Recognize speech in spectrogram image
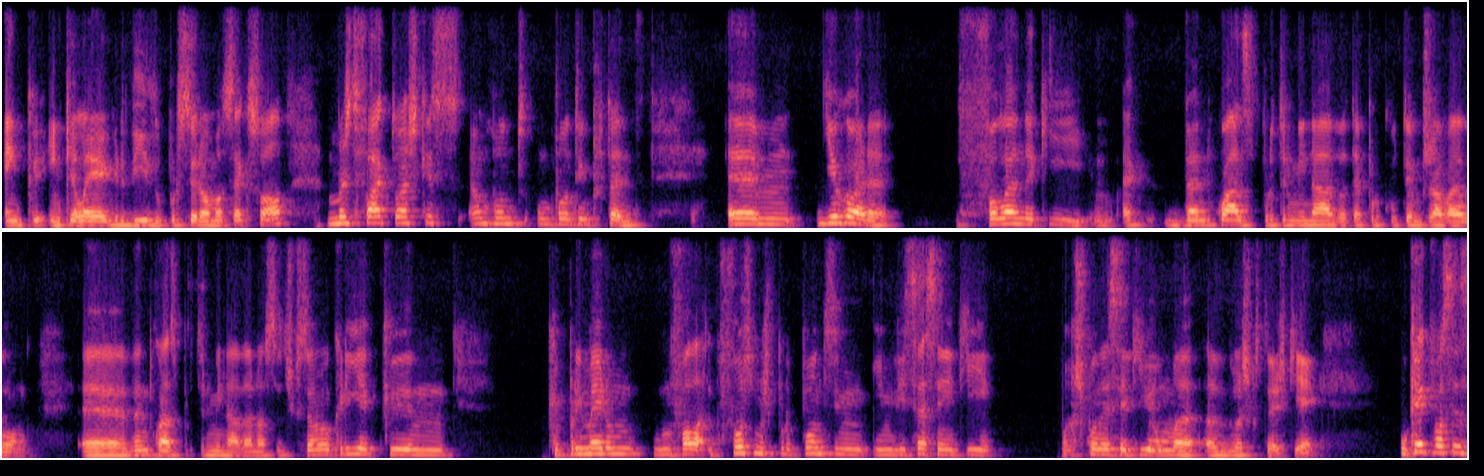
em que, em que ele é agredido por ser homossexual, mas de facto acho que esse é um ponto, um ponto importante. Um, e agora, falando aqui, eh, dando quase por terminado, até porque o tempo já vai longo, uh, dando quase por terminada a nossa discussão, eu queria que, que primeiro me fala, que fôssemos por pontos e me, e me dissessem aqui, respondessem aqui uma a duas questões, que é o que é que vocês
